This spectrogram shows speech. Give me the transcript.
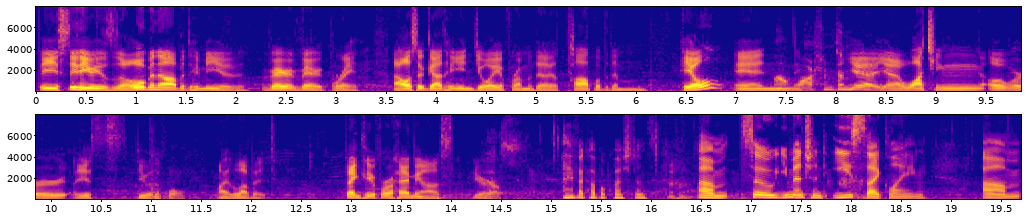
The city is open up to me. Very, very great. I also got to enjoy from the top of the hill and Mount Washington. Yeah, yeah, watching over, it's beautiful. I love it. Thank you for having us here. Yes. I have a couple questions. Um, so you mentioned e-cycling. Um,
